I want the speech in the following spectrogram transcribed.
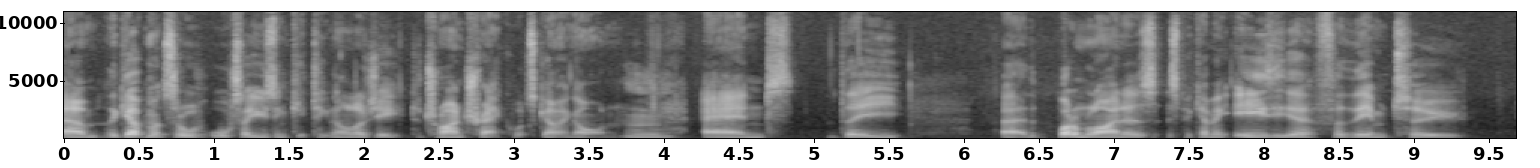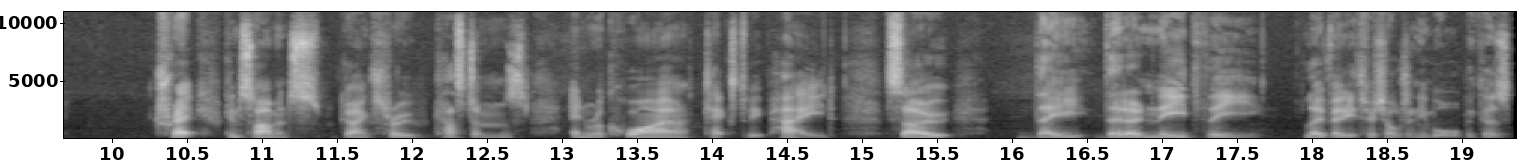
Um, the governments are also using technology to try and track what's going on, and the uh, the bottom line is it's becoming easier for them to track consignments going through customs and require tax to be paid. So they they don't need the low value thresholds anymore because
